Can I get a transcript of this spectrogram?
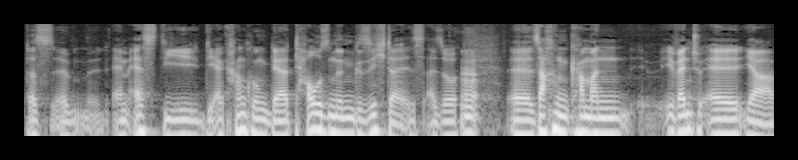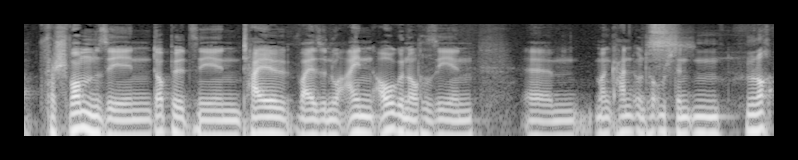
dass ähm, MS die, die Erkrankung der tausenden Gesichter ist. Also ja. äh, Sachen kann man eventuell ja verschwommen sehen, doppelt sehen, teilweise nur ein Auge noch sehen. Ähm, man kann unter Umständen nur noch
